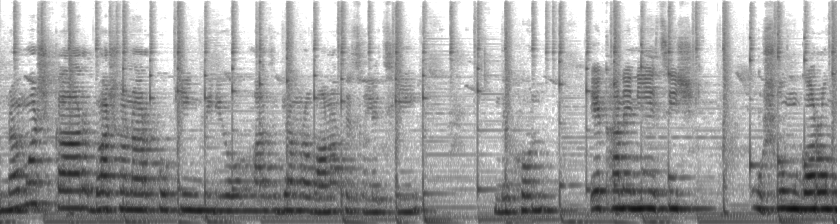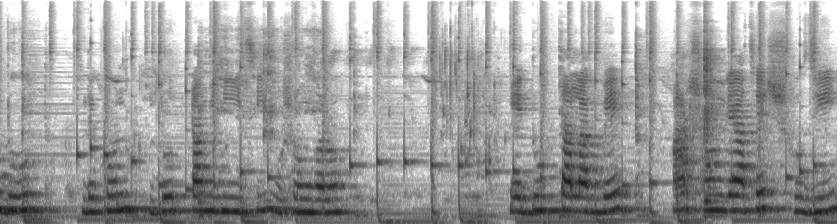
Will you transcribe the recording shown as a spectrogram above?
নমস্কার, বাসনার কুকিং ভিডিও আজকে আমরা বানাতে চলেছি। দেখুন, এখানে নিয়েছি উষুম গরম দুধ। দেখুন, দুধটা আমি নিয়েছি উষুম গরম। এই দুধটা লাগবে। আর সঙ্গে আছে সুজি,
